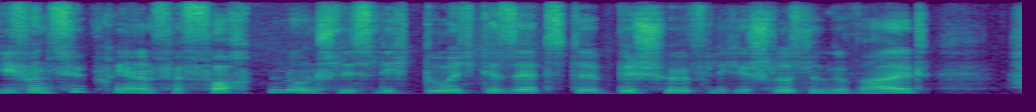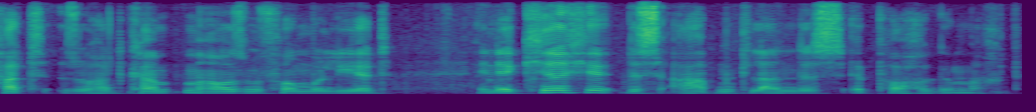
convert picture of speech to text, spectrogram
Die von Cyprian verfochtene und schließlich durchgesetzte bischöfliche Schlüsselgewalt hat, so hat Kampenhausen formuliert, in der Kirche des Abendlandes Epoche gemacht.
